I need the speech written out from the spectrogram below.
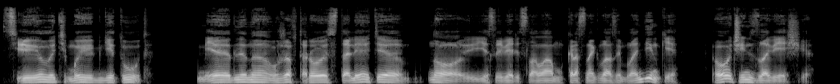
силы тьмы гнетут. Медленно, уже второе столетие, но, если верить словам красноглазой блондинки, очень зловеще.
